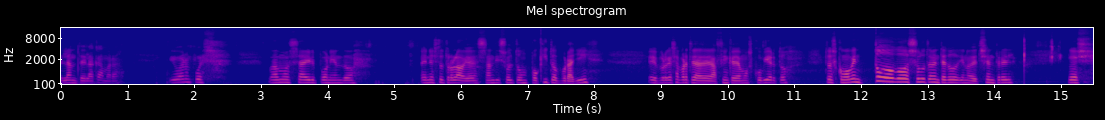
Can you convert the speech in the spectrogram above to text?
delante de la cámara. Y bueno, pues vamos a ir poniendo en este otro lado, ya se han disuelto un poquito por allí, eh, porque esa parte de la finca ya hemos cubierto. Entonces, como ven, todo, absolutamente todo lleno de chentrel. Entonces,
